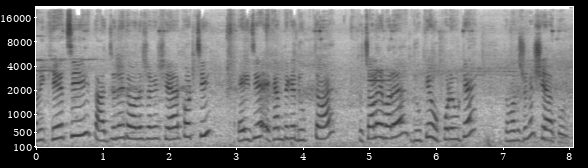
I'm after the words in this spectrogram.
আমি খেয়েছি, তার জন্যই তোমাদের সঙ্গে শেয়ার করছি। এই যে এখান থেকে ঢুকতে হয়। তো চলো এবারে ঢুকে উপরে উঠে তোমাদের সঙ্গে শেয়ার করব।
